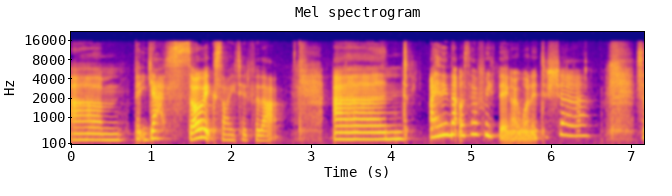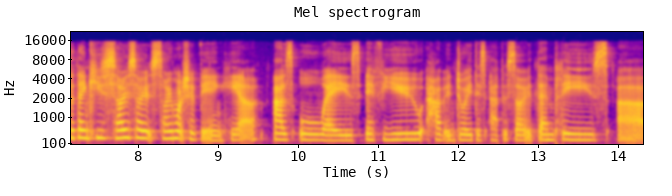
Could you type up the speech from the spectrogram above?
Um, but yes so excited for that. And i think that was everything i wanted to share so, thank you so, so, so much for being here. As always, if you have enjoyed this episode, then please uh,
